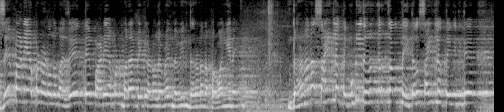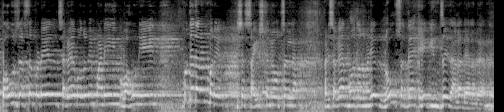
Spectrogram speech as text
जे पाणी आपण अडवलं पाहिजे ते पाणी आपण बऱ्यापैकी अडवल्यामुळे नवीन धरणांना परवानगी नाही. धरणांना साईड लागते. कुठेही धरण करत चालत नाही. त्याला साईड लागते की तिथे पाऊस जास्त पडेल सगळ्या बाजूने पाणी वाहून येईल मग ते धरण भरेल. अशा साईड्स कमी होत चालल्या. आणि सगळ्यात महत्वाचं म्हणजे लोक सध्या एक इंचही जागा द्यायला तयार नाही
